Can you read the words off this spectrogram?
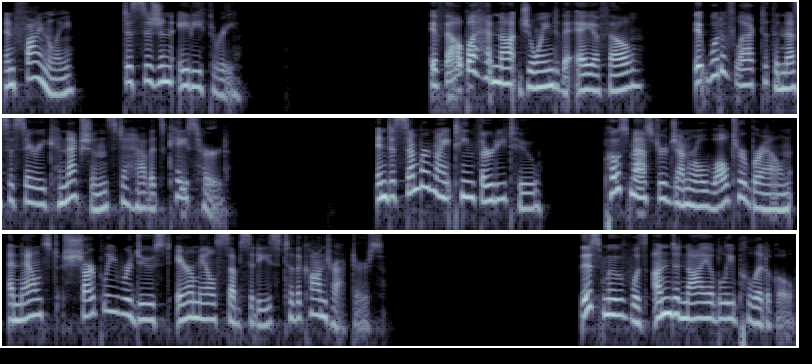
and finally, Decision 83. If ALPA had not joined the AFL, it would have lacked the necessary connections to have its case heard. In December 1932, Postmaster General Walter Brown announced sharply reduced airmail subsidies to the contractors. This move was undeniably political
